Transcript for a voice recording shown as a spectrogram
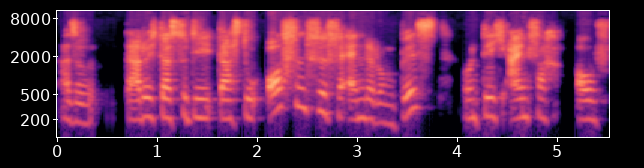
also dadurch, dass du die, dass du offen für Veränderung bist und dich einfach auf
